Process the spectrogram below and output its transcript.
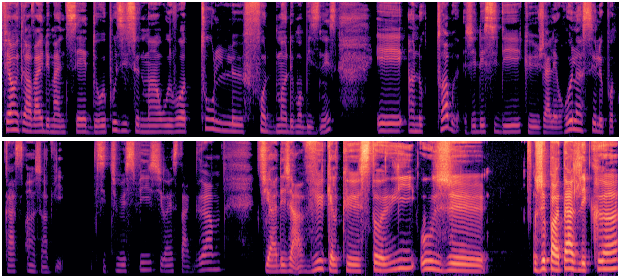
faire un travail de mindset, de repositionnement, revoir tout le fondement de mon business. Et en octobre, j'ai décidé que j'allais relancer le podcast en janvier. Si tu me suis sur Instagram, tu as déjà vu quelques stories où je, partage l'écran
